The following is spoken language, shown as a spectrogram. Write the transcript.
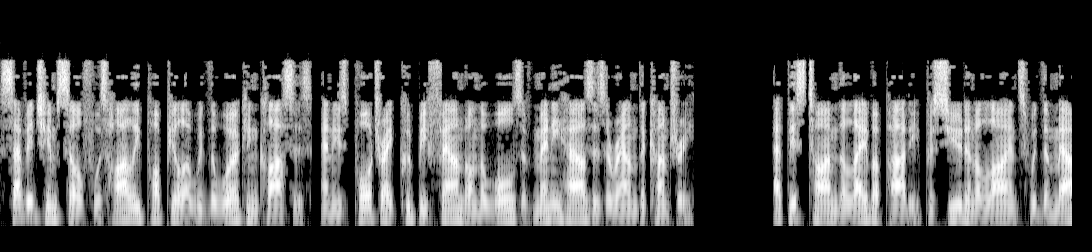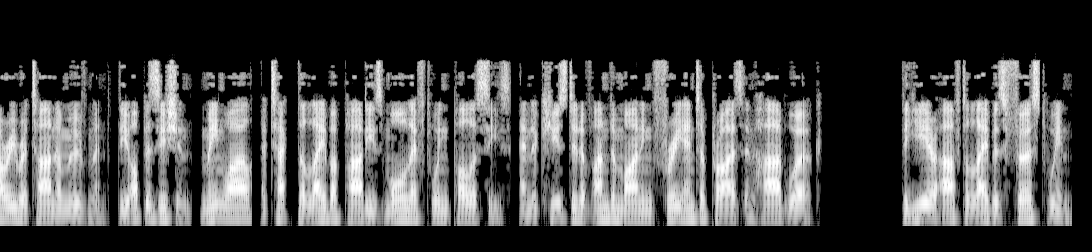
Savage himself was highly popular with the working classes, and his portrait could be found on the walls of many houses around the country. At this time the Labour Party pursued an alliance with the Maori Ratana movement. The opposition, meanwhile, attacked the Labour Party's more left-wing policies, and accused it of undermining free enterprise and hard work. The year after Labour's first win,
